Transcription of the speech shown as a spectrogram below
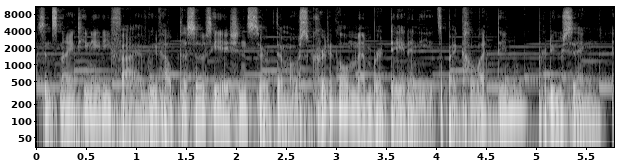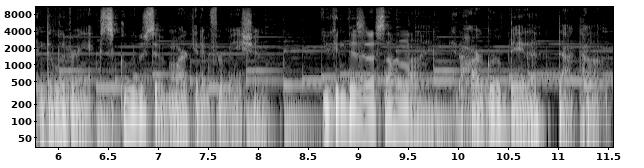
Since 1985, we've helped associations serve their most critical member data needs by collecting, producing, and delivering exclusive market information. You can visit us online at hargrovedata.com.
